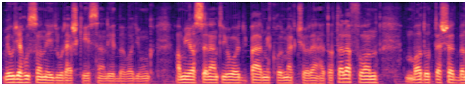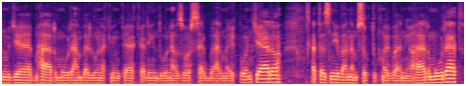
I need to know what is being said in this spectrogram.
mi ugye 24 órás készenlétbe vagyunk, ami azt jelenti, hogy bármikor megcsörrenhet a telefon, adott esetben ugye három órán belül nekünk el kell indulni az ország bármelyik pontjára. Hát ez nyilván nem szoktuk megvárni a három órát,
